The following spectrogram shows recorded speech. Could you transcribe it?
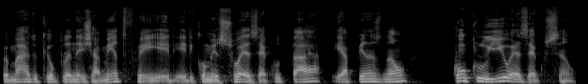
foi mais do que o planejamento, foi ele, ele começou a executar e apenas não concluiu a execução.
